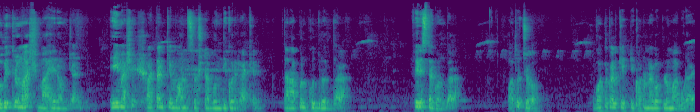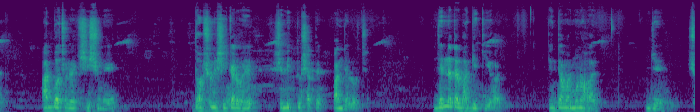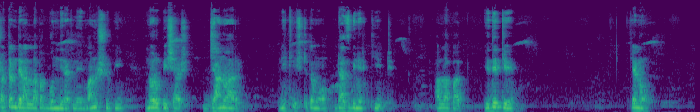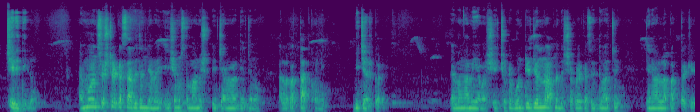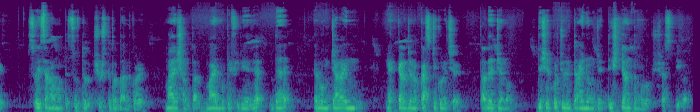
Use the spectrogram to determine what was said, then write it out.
পবিত্র মাস মাহে রমজান। এই মাসে শয়তানকে মহান স্রষ্টা বন্দি করে রাখেন তার আপন কুদরত দ্বারা ফেরেস্তাগণ দ্বারা। অথচ গতকালকে একটি ঘটনা ঘটল মাগুরায়। আট বছরের এক শিশু মেয়ে ধর্ষণের শিকার হয়ে সে মৃত্যুর সাথে পাঞ্জা লড়ছে। জানি না তার ভাগ্যে কি হয়? কিন্তু আমার মনে হয় যে শয়তানদের আল্লাপাক বন্দি রাখলে মানুষরূপী নরপিশ্বাস জানোয়ার, নিকৃষ্টতম ডাস্টবিনের কিট আল্লাপাক এদেরকে কেন ছেড়ে দিল? আমি মহান স্রষ্টার কাছে আবেদন জানাই, এই সমস্ত মানুষরূপী জানোয়ারদের যেন আল্লাপাক তাৎক্ষণিক বিচার করে এবং আমি আমার সেই ছোট বোনটির জন্য আপনাদের সকলের কাছে দোয়া চাই, যেন আল্লাহ পাক তাকে সহি সালামতে সুস্থ, সুস্থতা দান করে। মায়ের সন্তান, মায়ের বুকে ফিরিয়ে যায়, দেয় এবং যারা নেককার জন্য কাজটি করেছে, তাদের জন্য দেশের প্রচলিত আইন অনুযায়ী দৃষ্টান্তমূলক শাস্তি হয়।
